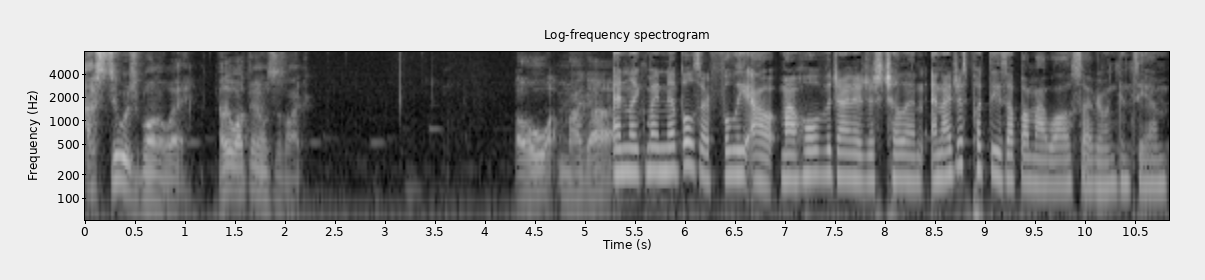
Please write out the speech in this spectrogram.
I still was blown away. I walked in and was just like, "Oh my god!" And like my nipples are fully out, my whole vagina just chilling, and I just put these up on my wall so everyone can see them.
